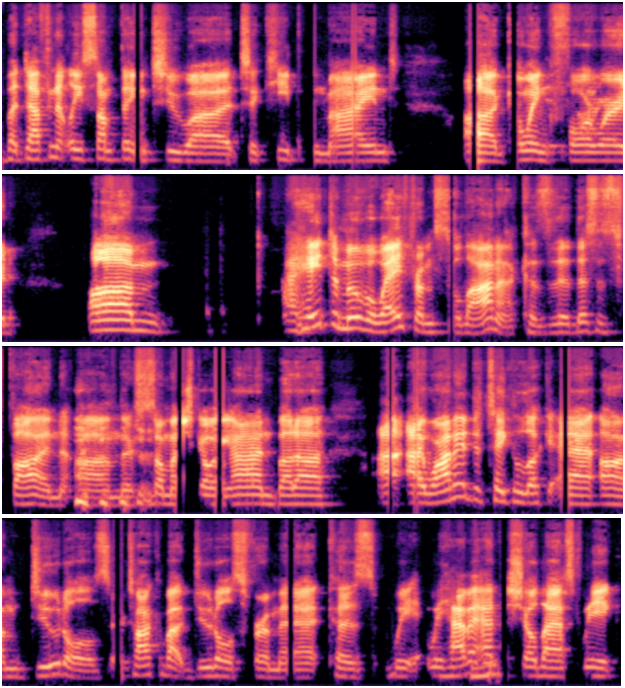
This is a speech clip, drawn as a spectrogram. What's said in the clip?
but definitely something to uh, to keep in mind uh, going forward. Um, I hate to move away from Solana because th- this is fun. Um, there's so much going on, but uh, I-, I wanted to take a look at um, Doodles or talk about Doodles for a minute because we we haven't had the show last week.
